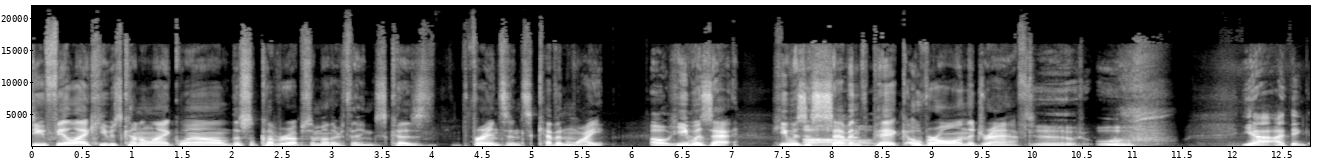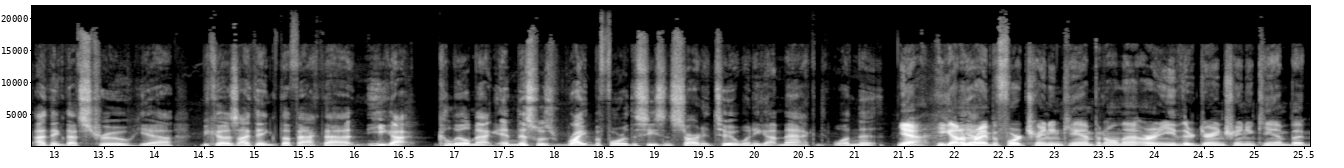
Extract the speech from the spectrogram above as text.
do you feel like he was kind of like, well, this will cover up some other things? Because, for instance, Kevin White, Oh, he was at he was a seventh pick overall in the draft. dude. Oof. Yeah, I think I think that's true. Yeah, because I think the fact that he got Khalil Mack, and this was right before the season started too, when he got Mack, wasn't it? Yeah, he got him Yeah. right before training camp and all that, or either during training camp, but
